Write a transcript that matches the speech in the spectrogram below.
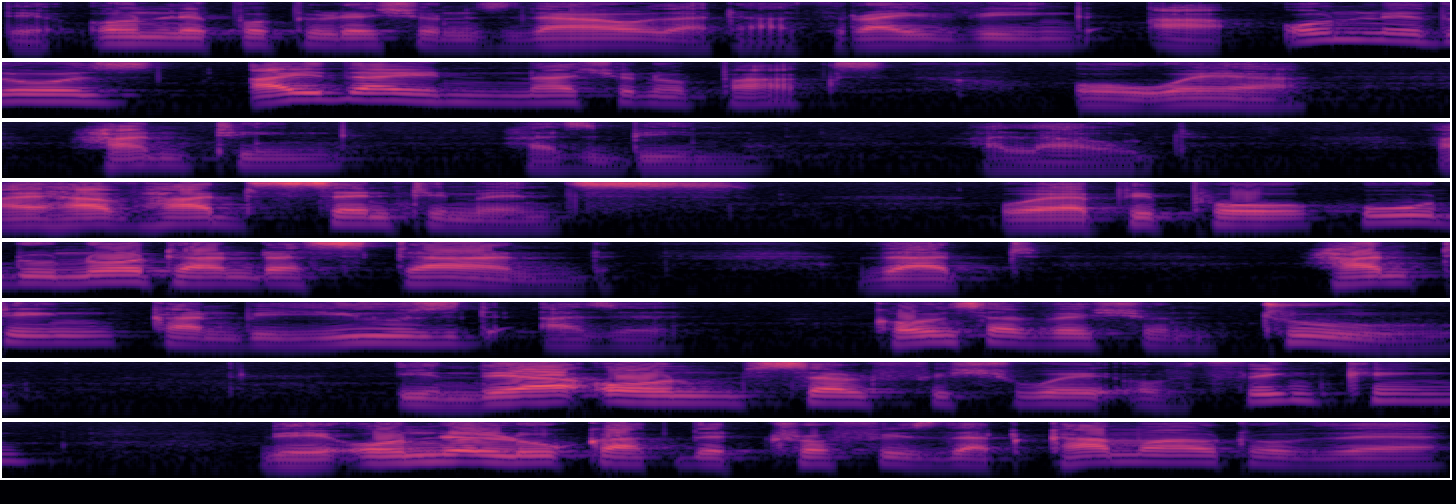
The only populations now that are thriving are only those either in national parks or where hunting has been allowed. I have had sentiments where people who do not understand that hunting can be used as a conservation tool in their own selfish way of thinking. They only look at the trophies that come out of there,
